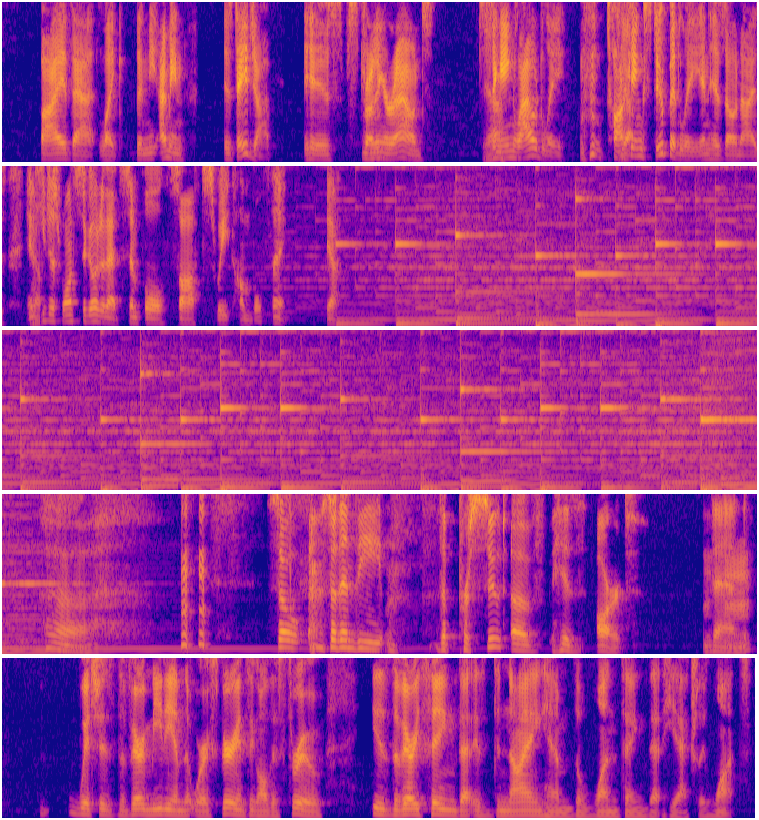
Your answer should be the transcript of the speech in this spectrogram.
by that. Like the I mean, his day job is strutting mm-hmm. around, Yeah. singing loudly, talking stupidly in his own eyes, and Yeah. he just wants to go to that simple, soft, sweet, humble thing. Yeah. So so then the the pursuit of his art then Mhm. which is the very medium that we're experiencing all this through is the very thing that is denying him the one thing that he actually wants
